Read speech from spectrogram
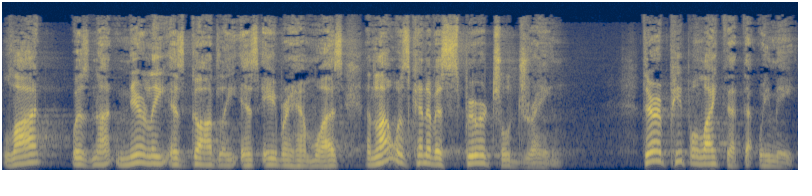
Lot was not nearly as godly as Abraham was. And Lot was kind of a spiritual drain. There are people like that that we meet.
